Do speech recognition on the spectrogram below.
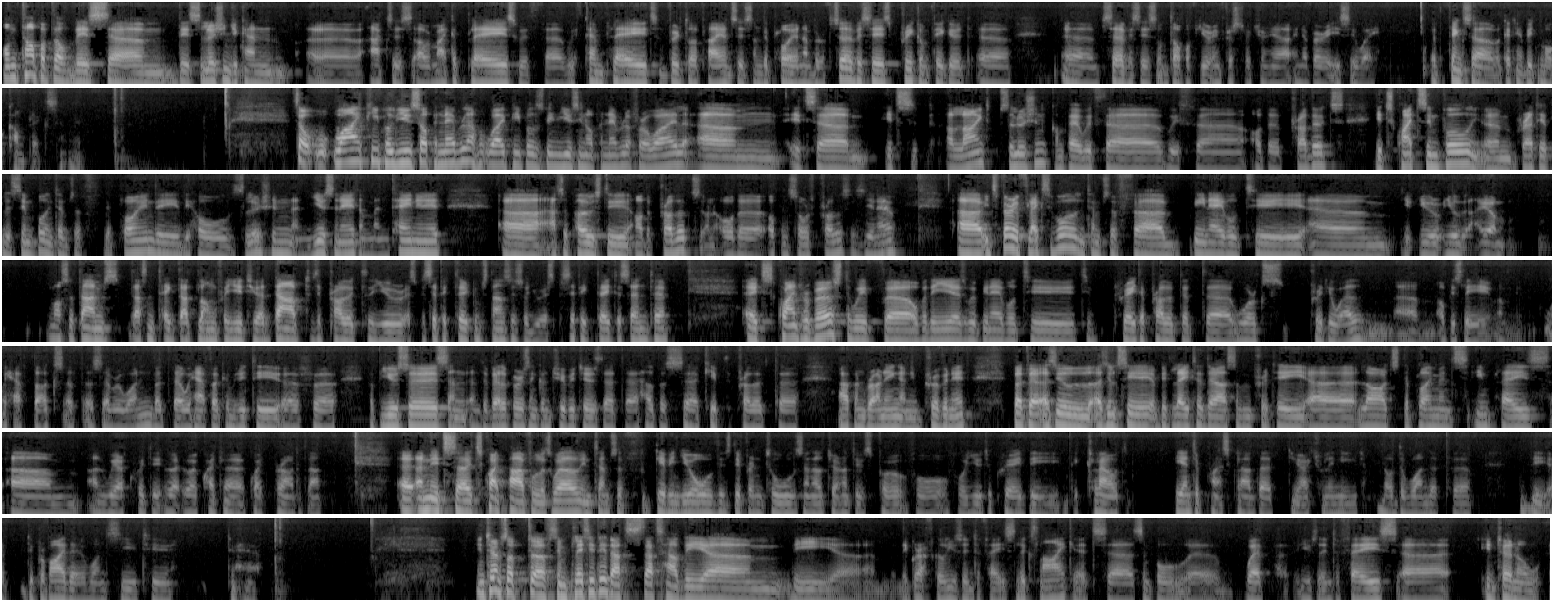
on top of this um, this solution, you can uh, access our marketplace with uh, with templates and virtual appliances and deploy a number of services, pre-configured uh, uh services on top of your infrastructure in a, in a, very easy way. But things are getting a bit more complex. So why people use OpenNebula? Why people's been using OpenNebula for a while? Um, it's um, it's a light solution compared with uh, with uh, other products. It's quite simple, um, relatively simple in terms of deploying the the whole solution and using it and maintaining it, uh, as opposed to other products and other open source products, as you know. Uh, it's very flexible in terms of uh, being able to um, you you. you um, most of the times doesn't take that long for you to adapt the product to your specific circumstances or your specific data center. It's quite reversed. We've uh, over the years we've been able to to create a product that uh, works pretty well. Um, obviously, um, we have bugs as everyone, but uh, we have a community of, uh, of users and, and, developers and contributors that uh, help us uh, keep the product up and running and improving it. But uh, as you'll as you'll see a bit later, there are some pretty large deployments in place, um, and we are pretty we're quite quite proud of that. and it's it's quite powerful as well in terms of giving you all these different tools and alternatives for, for, for you to create the, the cloud the enterprise cloud that you actually need, not the one that uh, the uh, the provider wants you to to have. In terms of uh, simplicity, that's that's how the um, the uh, the graphical user interface looks like. It's a simple uh, web user interface, uh, internal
